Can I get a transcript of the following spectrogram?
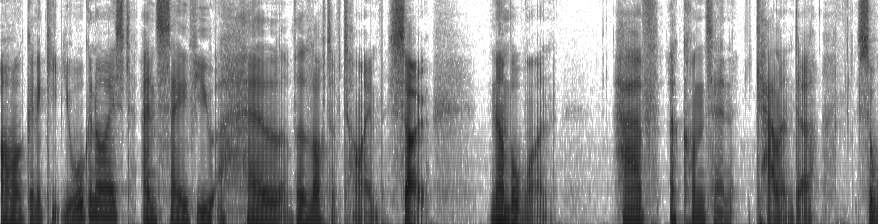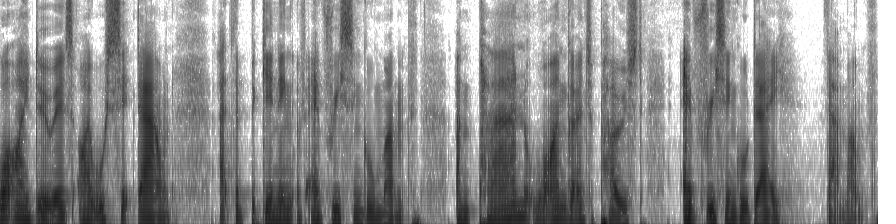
are going to keep you organized and save you a hell of a lot of time. So, number one, have a content calendar. So, what I do is I will sit down at the beginning of every single month and plan what I'm going to post every single day that month.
